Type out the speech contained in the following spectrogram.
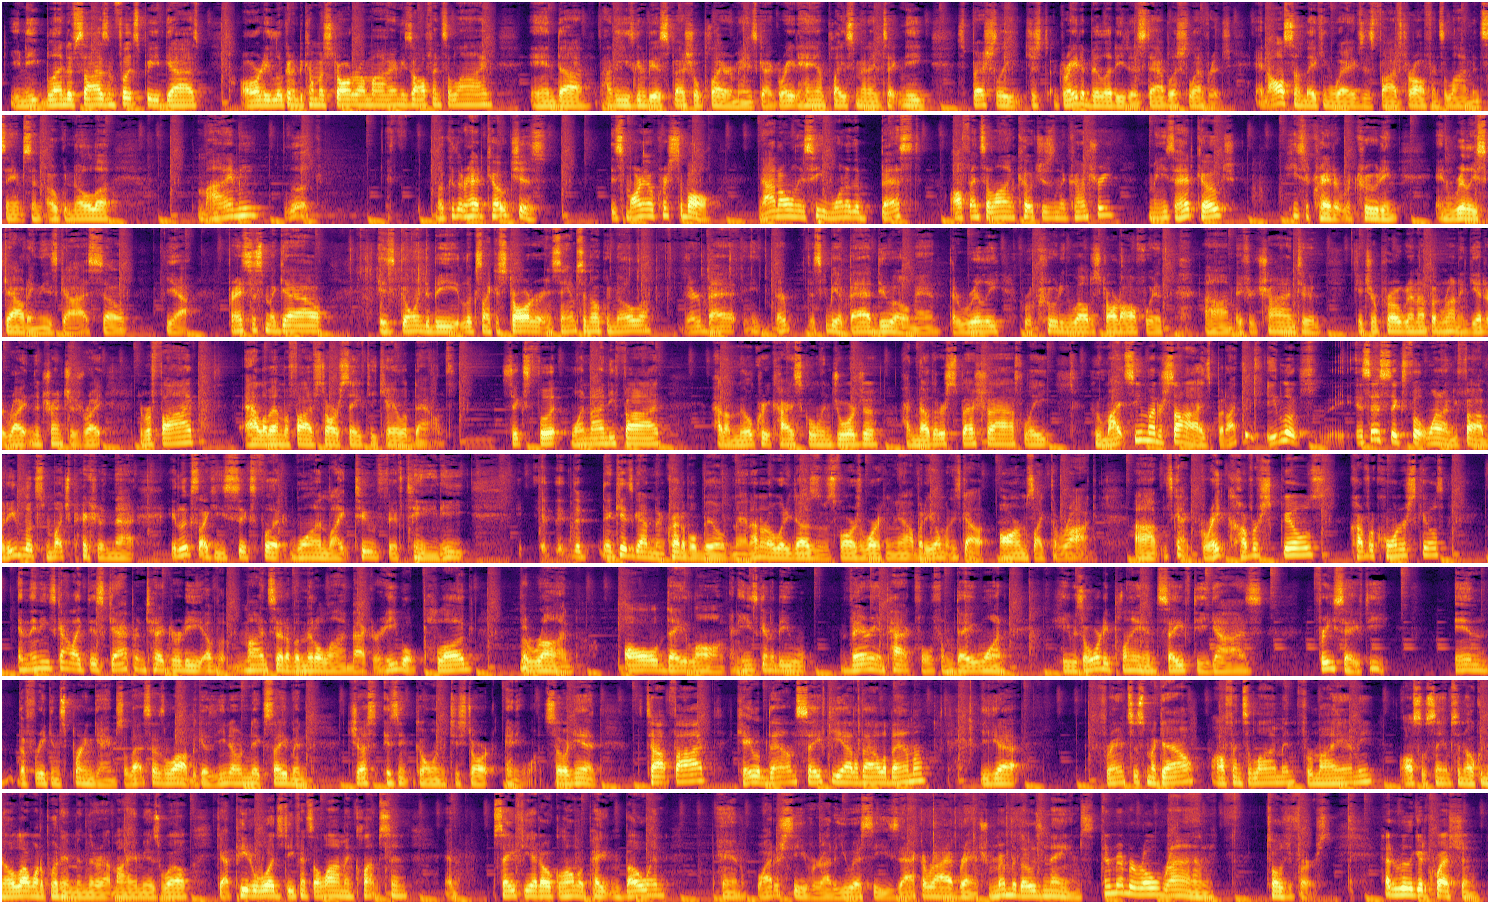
Unique blend of size and foot speed, guys. Already looking to become a starter on Miami's offensive line. And uh, I think he's going to be a special player, man. He's got great hand placement and technique, especially just a great ability to establish leverage. And also making waves is five star offensive lineman Samson Okunlola. Miami, look, look at their head coaches. It's Mario Cristobal. Not only is he one of the best offensive line coaches in the country, I mean, he's a head coach. He's a credit recruiting and really scouting these guys. So, yeah, Francis Mauigoa is going to be looks like a starter, and Samson Okunlola. They're bad. They're this could be a bad duo, man. They're really recruiting well to start off with. Um, if you're trying to get your program up and running, get it right in the trenches, right? Number five, Alabama five-star safety Caleb Downs, six foot, 195, out of Mill Creek High School in Georgia. Another special athlete who might seem undersized, but I think he looks. It says six foot one ninety five, but he looks much bigger than that. He looks like he's six foot one, like two fifteen. He. The, the kid's got an incredible build, man. I don't know what he does as far as working out, but he almost, he's got arms like the Rock. Um, he's got great cover skills, cover corner skills, and then he's got like this gap integrity of a mindset of a middle linebacker. He will plug the run all day long, and he's going to be very impactful from day one he was already playing safety guys, free safety in the freaking spring game. So that says a lot because you know Nick Saban just isn't going to start anyone. So again, the top five, Caleb Downs, safety out of Alabama. You got Francis Mauigoa, offensive lineman for Miami. Also Samson Okunlola. I want to put him in there at Miami as well. Got Peter Woods, defensive lineman, Clemson, and safety at Oklahoma, Peyton Bowen and wide receiver out of USC, Zachariah Branch. Remember those names. And remember, old Ryan told you first. Had a really good question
